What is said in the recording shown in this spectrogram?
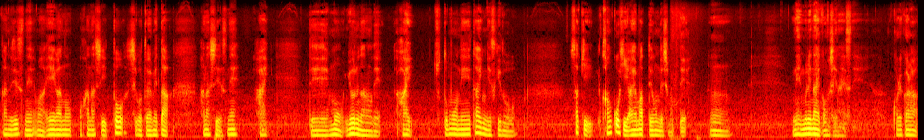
感じですね。まあ、映画のお話と仕事辞めた話ですね。はい。で、もう夜なので、はい。ちょっともう寝たいんですけど、さっき缶コーヒー誤って飲んでしまって、うん。眠れないかもしれないですね。これから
